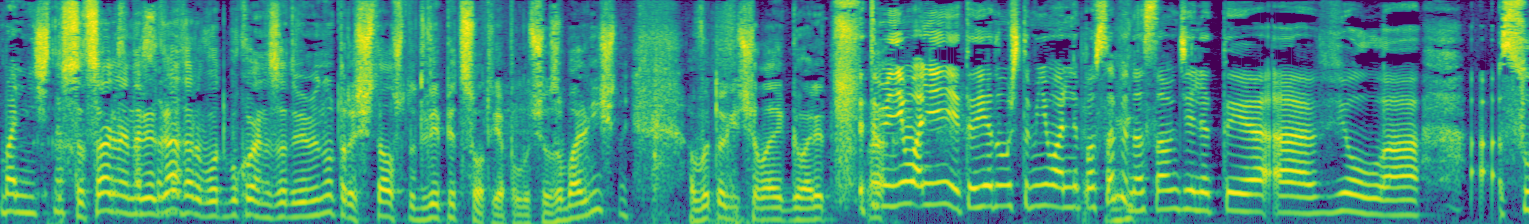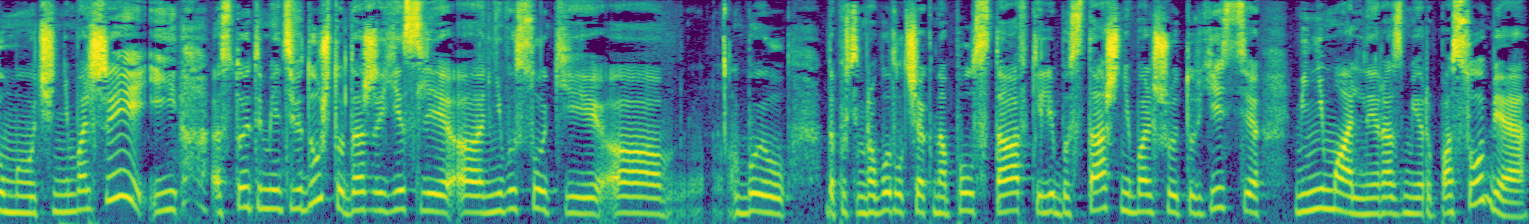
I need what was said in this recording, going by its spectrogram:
больничных. Социальный навигатор вот буквально за две минуты рассчитал, что 2 500 я получу за больничный. В итоге человек говорит... Это «А, минимальное, не, не, это, я думаю, что минимальное пособие. На самом деле ты а, ввел а, суммы очень небольшие, и стоит иметь в виду, что даже если а, невысокий а, был, допустим, работал человек на полставки, либо стаж небольшой, то есть минимальные размеры пособия,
